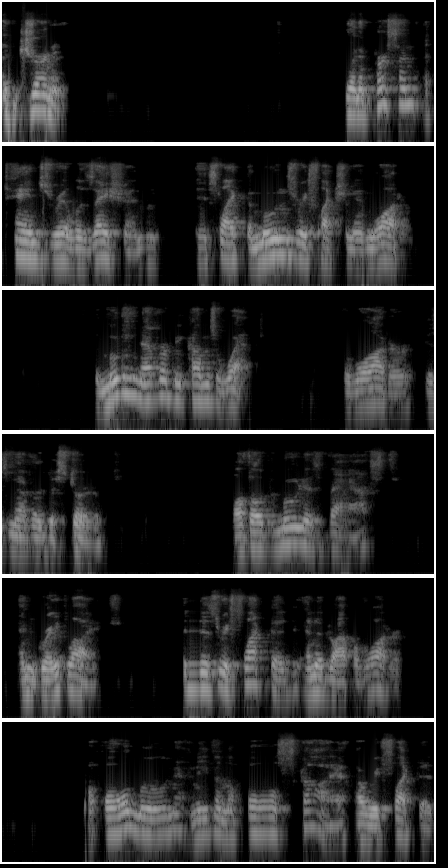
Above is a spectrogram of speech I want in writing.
a journey. When a person attains realization, it's like the moon's reflection in water. The moon never becomes wet. The water is never disturbed. Although the moon is vast and great light, it is reflected in a drop of water. The whole moon and even the whole sky are reflected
